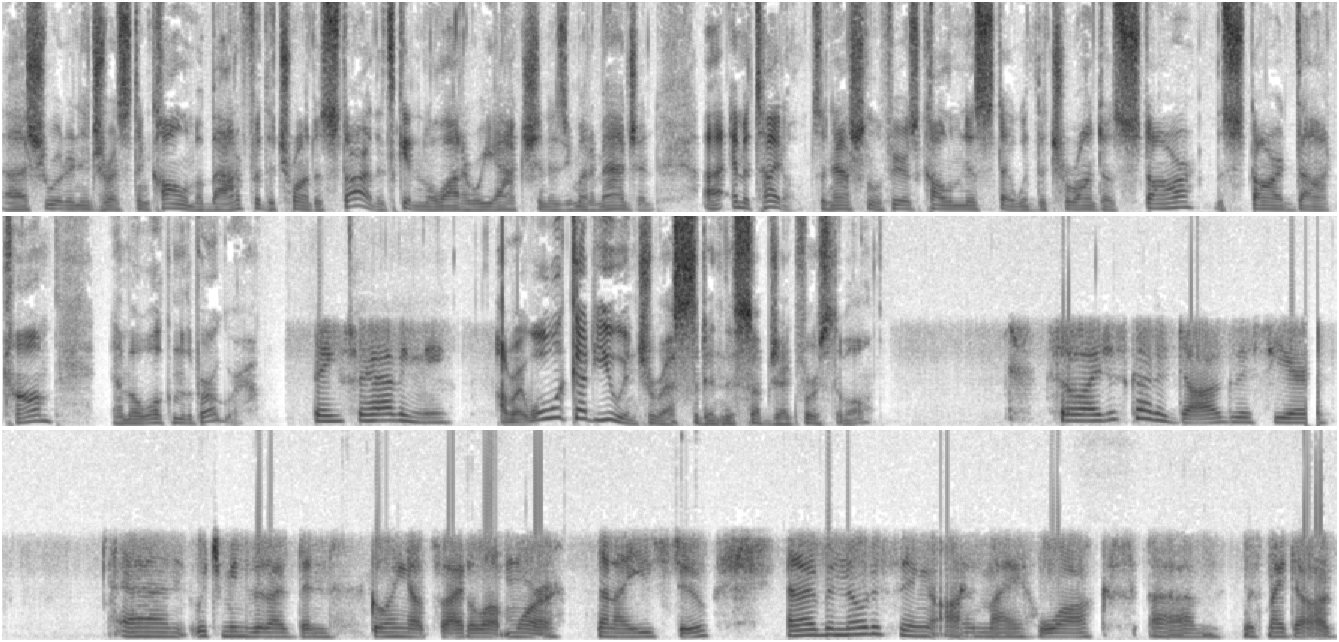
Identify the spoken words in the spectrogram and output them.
uh, she wrote an interesting column about it for the Toronto Star that's getting a lot of reaction, as you might imagine. Uh, Emma Teitel is a national affairs columnist uh, with the Toronto Star, thestar.com. Emma, welcome to the program. Thanks for having me. All right. Well, what got you interested in this subject, first of all? So I just got a dog this year, and which means that I've been going outside a lot more than I used to. And I've been noticing on my walks um, with my dog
